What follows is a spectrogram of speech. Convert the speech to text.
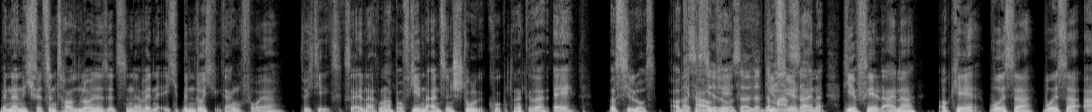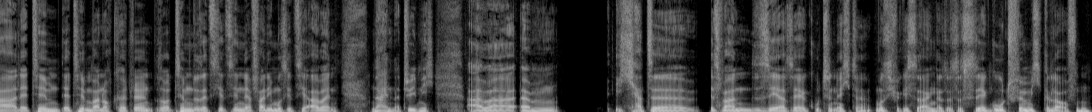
wenn da nicht 14.000 Leute sitzen, ne, wenn, ich bin durchgegangen vorher durch die XXL-Nacht und habe auf jeden einzelnen Stuhl geguckt und habe gesagt, ey, was ist hier los? Okay, was ist ah, hier okay. los, Alter? Der Hier Master. fehlt einer. Hier fehlt einer. Okay, wo ist er? Wo ist er? Ah, der Tim. Der Tim war noch kötteln. So, Tim, du setzt dich jetzt hin. Der Fadi muss jetzt hier arbeiten. Nein, natürlich nicht. Aber ähm, ich hatte, es waren sehr, sehr gute Nächte, muss ich wirklich sagen. Also es ist sehr gut für mich gelaufen.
